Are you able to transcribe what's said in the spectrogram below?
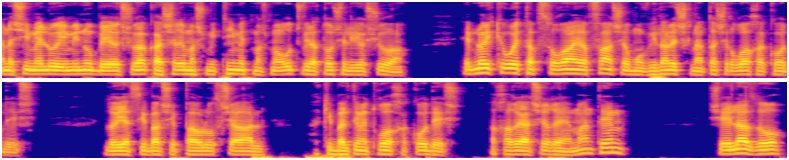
אנשים אלו האמינו ביהושע כאשר הם משמיטים את משמעות טבילתו של יהושע. הם לא הכירו את הבשורה היפה אשר מובילה לשכינתה של רוח הקודש. זוהי הסיבה שפאולוס שאל, הקיבלתם את רוח הקודש אחרי אשר האמנתם? שאלה זו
